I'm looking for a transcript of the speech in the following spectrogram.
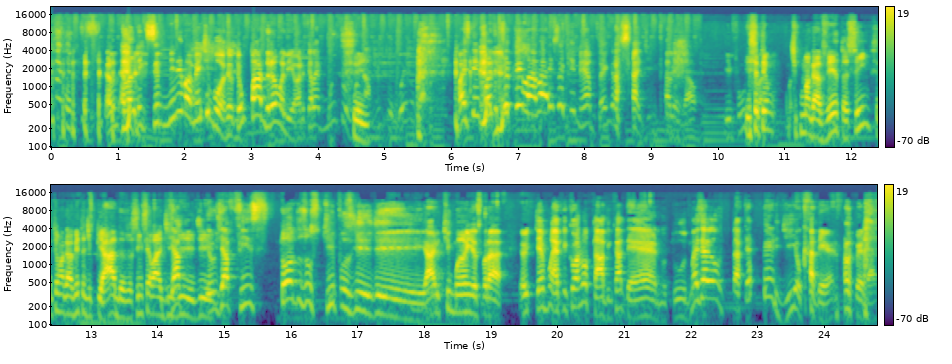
ela, ela, tem que ser minimamente boa. Eu tenho um padrão ali. A hora que ela é muito Sim. boa, não, muito boa, não dá. Mas tem coisa que você tem lá, mas isso aqui mesmo, tá engraçadinho, tá legal. E, e você tem, tipo, uma gaveta, assim? Você tem uma gaveta de piadas, assim, sei lá, de... Já, de, de... Eu já fiz todos os tipos de, de artimanhas para eu teve uma época que eu anotava em caderno, tudo, mas eu até perdia o caderno, na verdade.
